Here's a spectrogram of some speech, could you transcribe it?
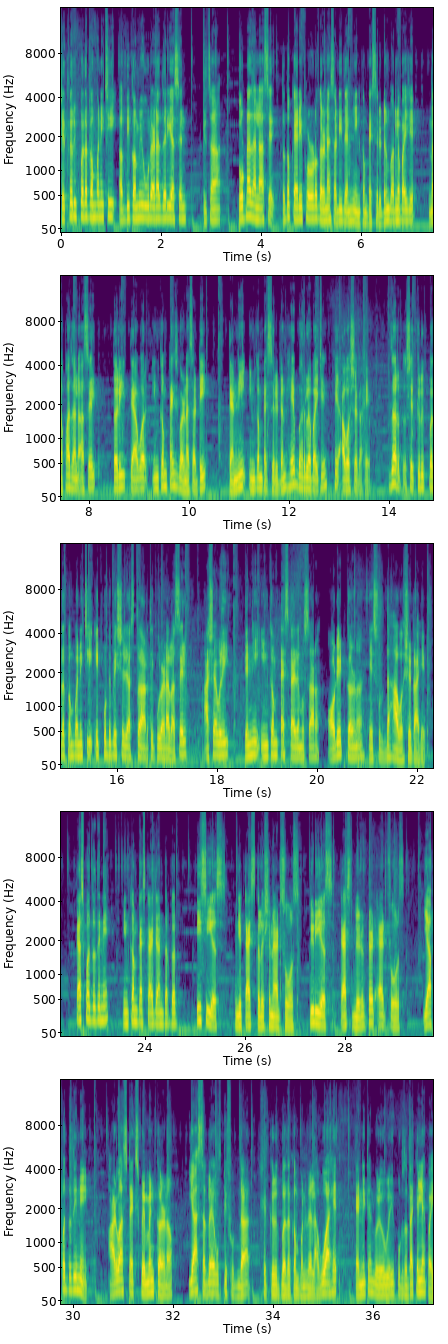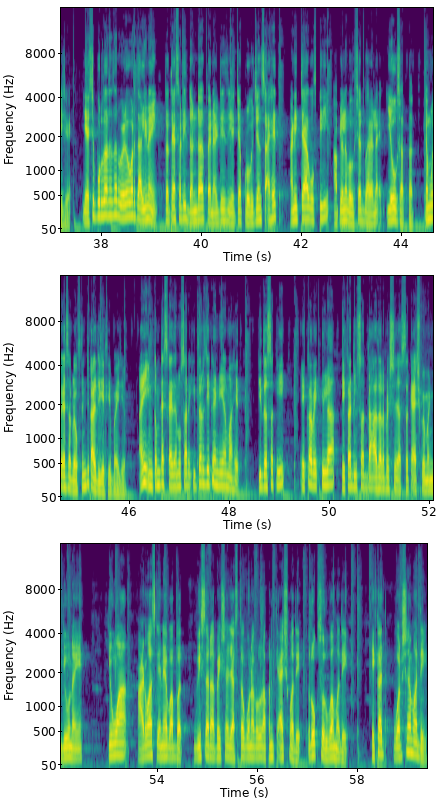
शेतकरी उत्पादक कंपनीची अगदी कमी उलाढा जरी असेल तिचा तोटा झाला असेल तर तो कॅरी फॉरवर्ड करण्यासाठी त्यांनी इन्कम टॅक्स रिटर्न भरलं पाहिजे. नफा झाला असेल तरी त्यावर इन्कम टॅक्स भरण्यासाठी त्यांनी इन्कम टॅक्स रिटर्न हे भरलं पाहिजे हे आवश्यक आहे. जर शेतकरी उत्पादक कंपनीची एक कोटीपेक्षा जास्त आर्थिक उलाढाल असेल अशावेळी त्यांनी इन्कम टॅक्स कायद्यानुसार ऑडिट करणं हे सुद्धा आवश्यक आहे. त्याच पद्धतीने इन्कम टॅक्स कायद्याअंतर्गत टी सी एस म्हणजे tax collection at source T D S tax deducted at source या पद्धतीने ॲडव्हान्स टॅक्स पेमेंट करणं या सगळ्या गोष्टीसुद्धा शेतकरी उत्पादक कंपनीला लागू आहेत. त्यांनी त्या वेळोवेळी पूर्तता केल्या पाहिजे. याची पूर्तता जर वेळेवर झाली नाही तर त्यासाठी दंड पेनल्टीज याच्या प्रोव्हिजन्स आहेत आणि त्या गोष्टी आपल्याला भविष्यात भरायला येऊ शकतात. त्यामुळे या सगळ्या गोष्टींची काळजी घेतली पाहिजे. आणि इन्कम टॅक्स कायद्यानुसार इतर जे काही नियम आहेत की जसं की एका व्यक्तीला एका दिवसात दहा हजारापेक्षा जास्त कॅश पेमेंट देऊ नये किंवा ॲडव्हान्स घेण्याबाबत वीस हजारापेक्षा जास्त कोणाकडून आपण कॅशमध्ये रोख स्वरूपामध्ये एका वर्षामध्ये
